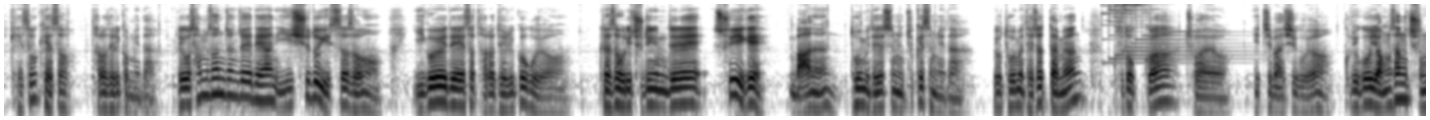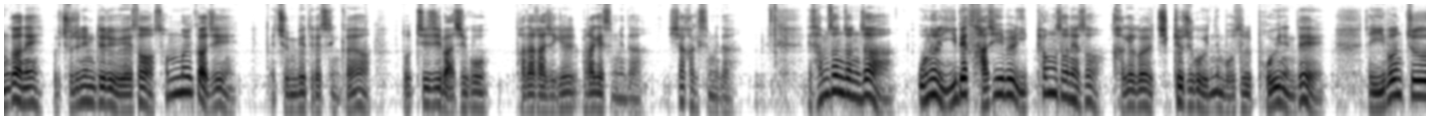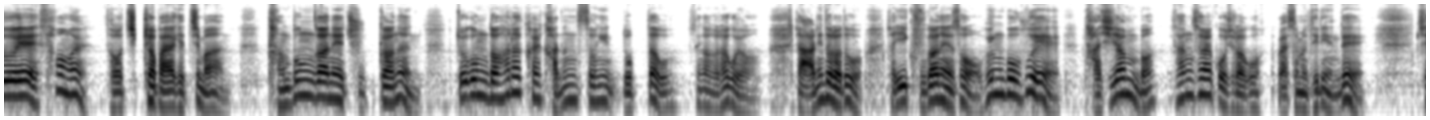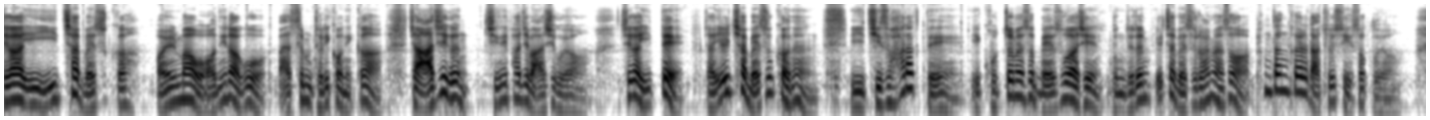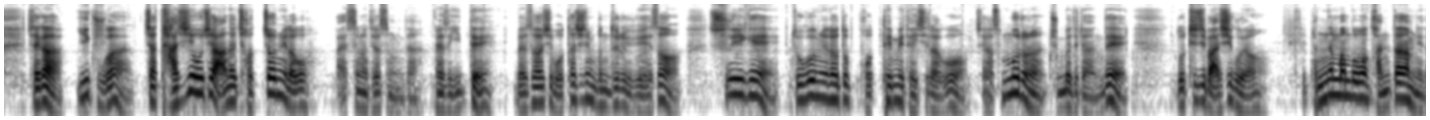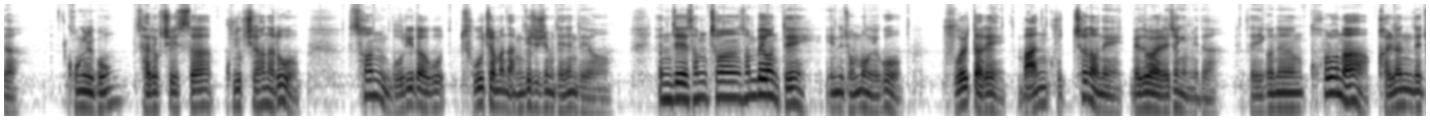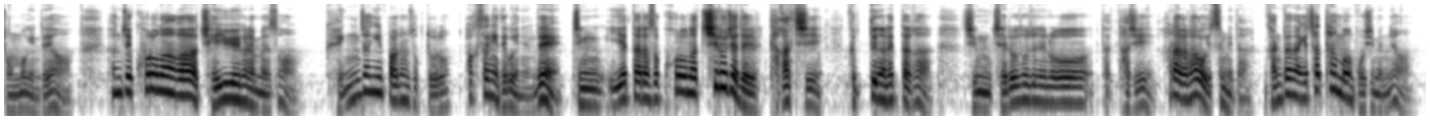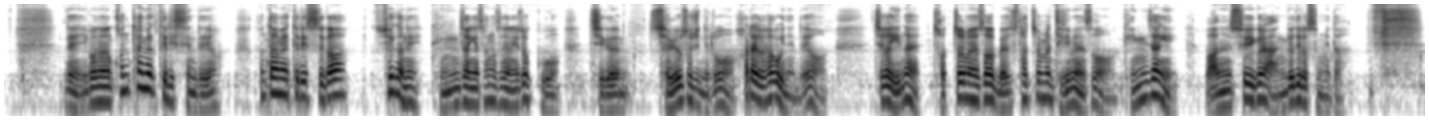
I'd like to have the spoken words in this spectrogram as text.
계속해서 다뤄드릴 겁니다. 그리고 삼성전자에 대한 이슈도 있어서 이거에 대해서 다뤄드릴 거고요. 그래서 우리 주주님들의 수익에 많은 도움이 되셨으면 좋겠습니다. 그리고 도움이 되셨다면 구독과 좋아요 잊지 마시고요. 그리고 영상 중간에 우리 주주님들을 위해서 선물까지 준비해 드렸으니까요. 놓치지 마시고 받아가시길 바라겠습니다. 시작하겠습니다. 삼성전자 오늘 240일 이평선에서 가격을 지켜주고 있는 모습을 보이는데 자, 이번 주의 상황을 더 지켜봐야겠지만 당분간의 주가는 조금 더 하락할 가능성이 높다고 생각을 하고요. 자, 아니더라도 자, 이 구간에서 횡보 후에 다시 한번 상승할 것이라고 말씀을 드리는데 제가 이 2차 매수가 얼마 원이라고 말씀을 드릴 거니까 자, 아직은 진입하지 마시고요. 제가 이때 자, 1차 매수가는 이 지수 하락 때 이 고점에서 매수하신 분들은 1차 매수를 하면서 평단가를 낮출 수 있었고요. 제가 이 구간 자 다시 오지 않을 저 점이라고 말씀을 드렸습니다. 그래서 이때 매수하지 못하시는 분들을 위해서 수익에 조금이라도 보탬이 되시라고 제가 선물을 준비해 드렸는데 놓치지 마시고요. 받는 방법은 간단합니다. 010-4674-967 하나로 선물이라고 두 글자만 남겨주시면 되는데요. 현재 3,300원대 있는 종목이고 9월 달에 19,000원에 매도할 예정입니다. 자, 이거는 코로나 관련된 종목인데요. 현재 코로나가 재유행을 하면서 굉장히 빠른 속도로 확산이 되고 있는데 지금 이에 따라서 코로나 치료제들 다 같이 급등을 했다가 지금 재료 소진으로 다, 시 하락을 하고 있습니다. 간단하게 차트 한번 보시면요. 네, 이거는 컨타맥트리스인데요. 컨타맥트리스가 최근에 굉장히 상승을 해줬고 지금 재료 소진으로 하락을 하고 있는데요. 제가 이날 저점에서 매수 타점을 드리면서 굉장히 많은 수익을 안겨드렸습니다.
